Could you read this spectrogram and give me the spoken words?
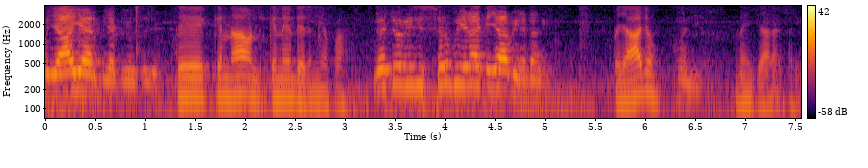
50000 ਰੁਪਏ ਕੀਮਤ ਜੀ। ਤੇ ਕਿੰਨਾ ਕਿੰਨੇ ਦੇ ਦੇਣੀ ਆਪਾਂ? ਵਿੱਚੋਂ ਵੀਰ ਜੀ ਸਿਰਫ ਜਿਹੜਾ 1000 ਰੁਪਏ ਛੱਡਾਂਗੇ। 50 ਚੋਂ? ਹਾਂਜੀ। ਨਹੀਂ ਜ਼ਿਆਦਾ ਕਰੀ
